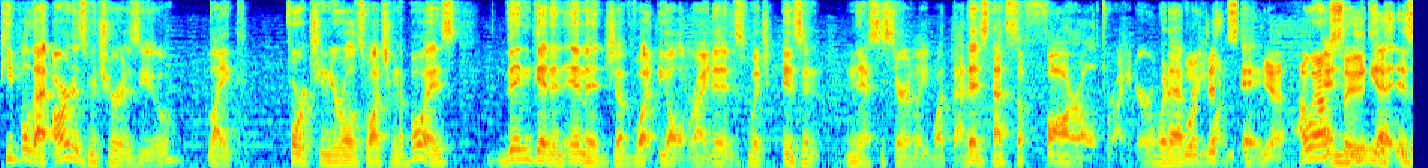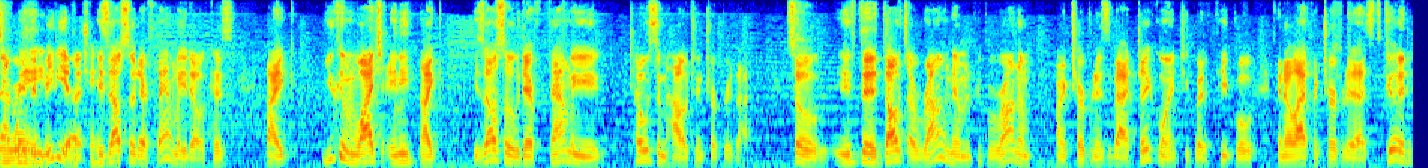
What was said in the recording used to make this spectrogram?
people that aren't as mature as you, like 14 year olds watching the boys, then get an image of what the alt right is, which isn't necessarily what that is. That's the far alt right or whatever Well, you this- want to say. Yeah, I would also And say media it's, it's is not really the media. is also their family though, because like you can watch any like it's also their family tells them how to interpret that. So if the adults around them and people around them are interpreting it as bad, they're going to. But if people in their life interpret it as good,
